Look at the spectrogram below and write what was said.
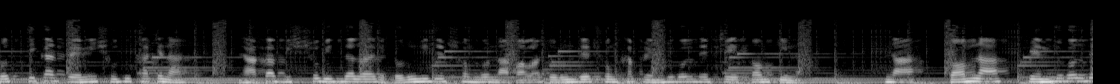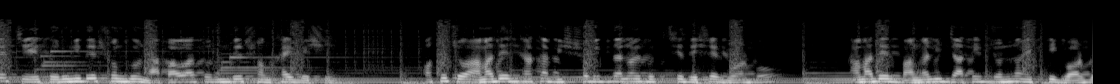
সত্যিকার প্রেমই শুধু থাকে না, ঢাকা বিশ্ববিদ্যালয়ের তরুণীদের সঙ্গ না পাওয়া তরুণদের সংখ্যা প্রেমযুগলদের চেয়ে কম কিনা? না, কম না, প্রেমযুগলদের চেয়ে তরুণীদের সঙ্গ না পাওয়া তরুণদের সংখ্যাই বেশি। অথচ আমাদের ঢাকা বিশ্ববিদ্যালয় হচ্ছে দেশের গর্ব। আমাদের বাঙালি জাতির জন্য একটি গর্ব,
